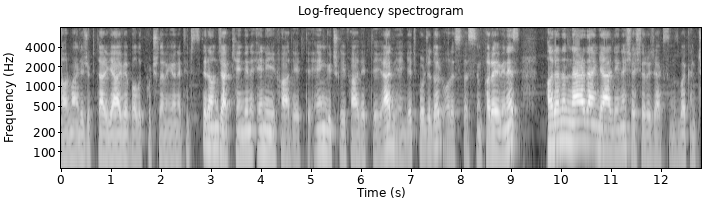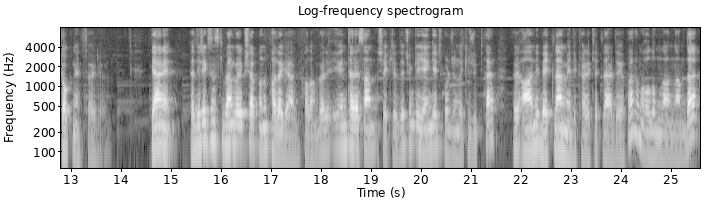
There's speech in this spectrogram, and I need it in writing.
Normalde Jüpiter yay ve balık burçların yöneticisidir ancak kendini en iyi ifade ettiği, en güçlü ifade ettiği yer yengeç burcudur. Orası da sizin para eviniz. Paranın nereden geldiğine şaşıracaksınız. Bakın çok net söylüyorum. Yani ya diyeceksiniz ki ben böyle bir şey yapmadım para geldi falan. Böyle enteresan şekilde. Çünkü yengeç burcundaki Jüpiter böyle ani beklenmedik hareketler de yapar ama olumlu anlamda.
